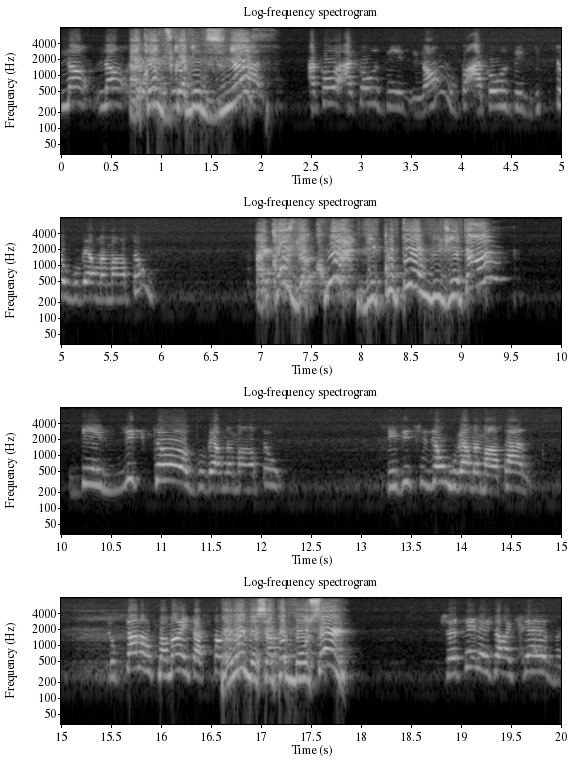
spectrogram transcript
Non, non. À cause du COVID-19? À cause, à cause des. Non, à cause des dictats gouvernementaux. À cause de quoi? Des coupures budgétaires? Des dictats gouvernementaux des décisions gouvernementales. L'hôpital, en ce moment, est à 100 Mais oui, mais ça n'a pas de bon sens. Je sais, les gens crèvent.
